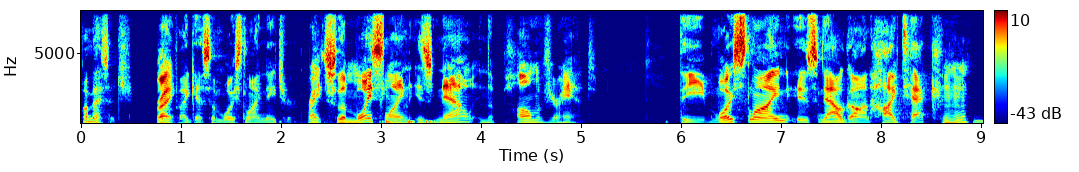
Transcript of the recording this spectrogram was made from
a message. Right. Of, I guess a Moist Line nature. Right. So the Moist line is now in the palm of your hand. The Moist Line is now gone high tech mm-hmm.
